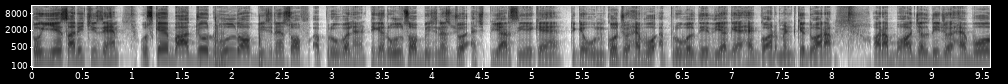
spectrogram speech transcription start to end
तो ये सारी चीज़ें हैं। उसके बाद जो rule of business of approval हैं, ठीक है रूल्स ऑफ़ बिज़नेस जो एच के हैं, ठीक है, उनको जो है वो अप्रूवल दे दिया गया है गवर्नमेंट के द्वारा। और अब बहुत जल्दी जो है वो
